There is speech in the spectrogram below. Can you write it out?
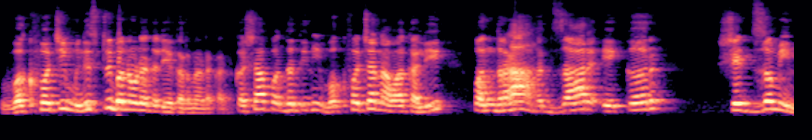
वक्फची मिनिस्ट्री बनवण्यात आली आहे कर्नाटकात? कशा पद्धतीने वक्फच्या नावाखाली पंधरा हजार एकर शेतजमीन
